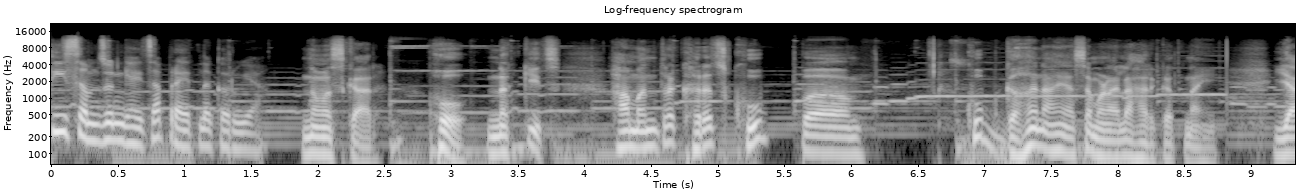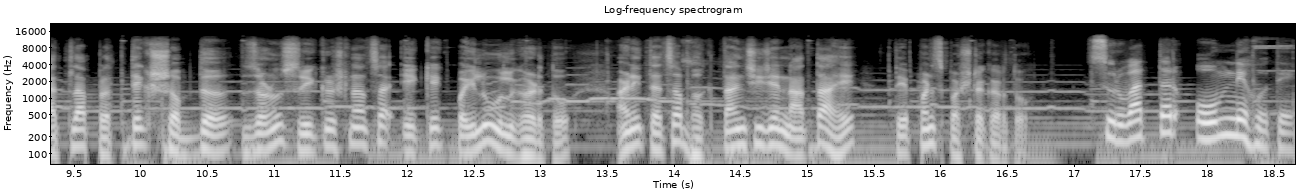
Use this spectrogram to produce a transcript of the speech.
ती समजून घ्यायचा प्रयत्न करूया. नमस्कार. हो नक्कीच. हा मंत्र खरंच खूप अ, खूप गहन आहे असं म्हणायला हरकत नाही. यातला प्रत्येक शब्द जणू श्रीकृष्णाचा एक एक पैलू उलगडतो आणि त्याचा भक्तांशी जे नातं आहे ते पण स्पष्ट करतो. सुरुवात तर ओमने होते.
